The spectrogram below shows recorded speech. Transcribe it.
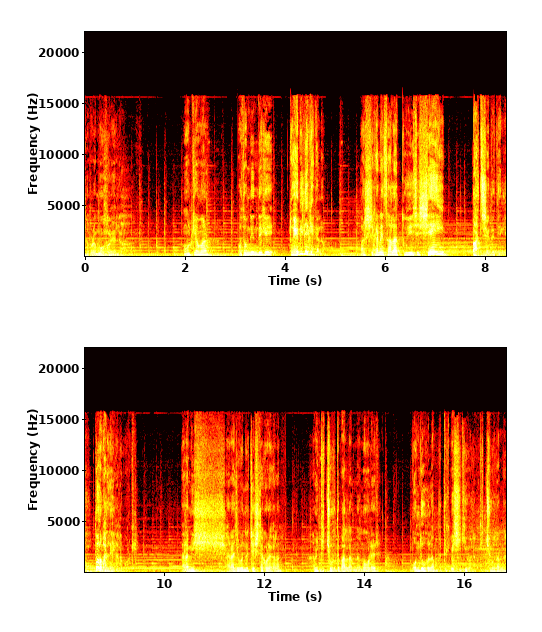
তারপরে মোহর এলো। মোহরকে আমার প্রথম দিন দেখে তো হেভি লেগে গেল। আর সেখানে সালা তুই এসে সেই বাদ সেদে দিলি। তোর ভালো লেগে গেল মোরকে আর আমি সারা জীবন চেষ্টা করে গেলাম। আমি কিচ্ছু হতে পারলাম না মোহরের বন্ধু হলাম তার থেকে বেশি কি হলাম? কিচ্ছু হলাম না।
